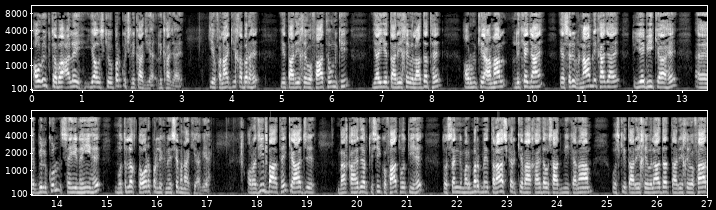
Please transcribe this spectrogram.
اور اقتبا علیہ، یا اس کے اوپر کچھ لکھا لکھا جائے۔ کہ یہ فلاں کی قبر ہے، یہ تاریخ وفات ہے ان کی، یا یہ تاریخ ولادت ہے، اور ان کے اعمال لکھے جائیں، یا صرف نام لکھا جائے، تو یہ بھی کیا ہے؟ بالکل صحیح نہیں ہے، مطلق طور پر لکھنے سے منع کیا گیا اور عجیب بات ہے کہ آج باقاعدہ اب کسی کو فات ہوتی ہے تو سنگ مرمر میں تراش کر کے باقاعدہ اس آدمی کا نام، اس کی تاریخ ولادت، تاریخ وفات،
